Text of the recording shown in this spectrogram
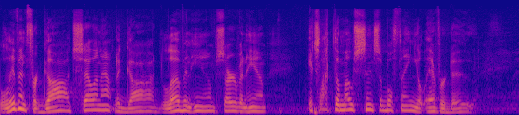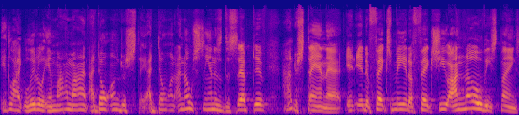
living for God, selling out to God, loving Him, serving Him. It's like the most sensible thing you'll ever do. It like literally, in my mind, I don't understand. I don't. I know sin is deceptive. I understand that. It, it affects me. It affects you. I know these things.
